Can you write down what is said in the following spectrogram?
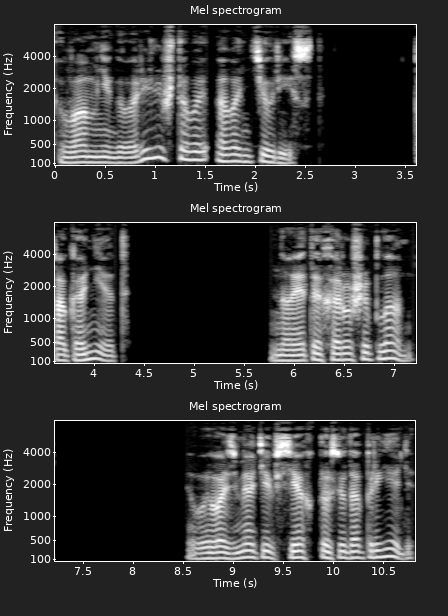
Вам не говорили, что вы авантюрист? Пока нет. Но это хороший план. Вы возьмете всех, кто сюда приедет.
